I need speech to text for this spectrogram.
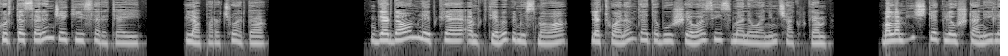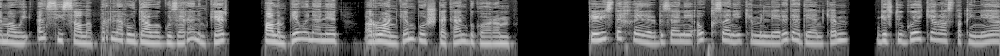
کورتە سەرنجێکی سەرەتایی، لاپەڕە چواردا. گەر داوام لێ بکرایە ئەم کتێبە بنووسمەوە لە توانامدا دەبوو شێوازی زمانەوانیم چاک بکەم. بەڵام هیچ شتێک لەو شتانەی لە ماوەی ئەم سی ساڵە پڕ لە ڕووداوە گوزەرانم کرد پاڵم پێوە نانێت ڕوانگەم بۆ شتەکان بگۆڕم. پێویستە خوێنەر بزانێ ئەو قسانەی کە من لێرەدا دەیانکەم گفتوگۆیەکی ڕاستەقینەیە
